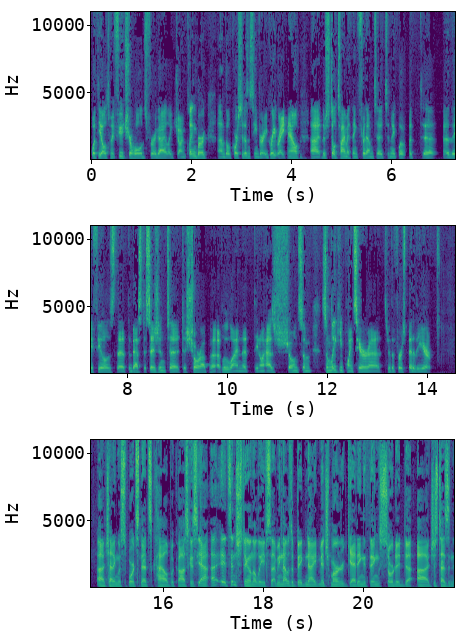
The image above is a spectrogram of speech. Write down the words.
what the ultimate future holds for a guy like John Klingberg. Um, though of course it doesn't seem very great right now. Uh, there's still time, I think, for them to to make what, what uh, they feel is the the best decision to to shore up a, a, blue line that you know has shown some some leaky points here uh, through the first bit of the year uh, chatting with Sportsnet's Kyle Bukauskas. Yeah, uh, it's interesting on the Leafs. I mean, that was a big night. Mitch Marner getting things sorted uh, just as an,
